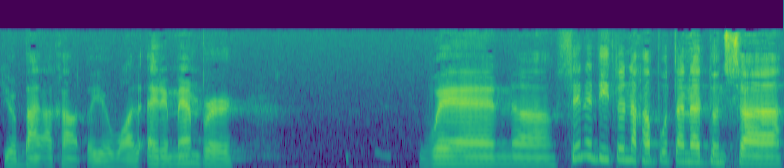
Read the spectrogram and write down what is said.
your bank account or your wallet. I remember when, uh, sino dito nakapunta na dun sa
